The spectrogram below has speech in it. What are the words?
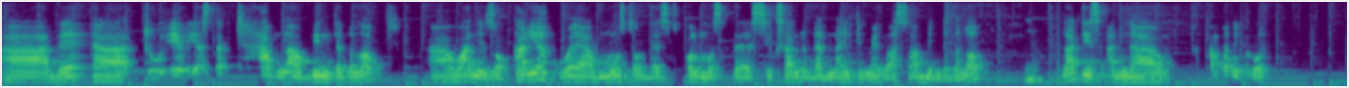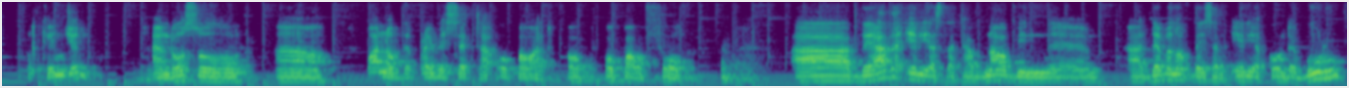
uh, there are two areas that have now been developed. Uh, one is Olkaria, where most of the almost 690 megawatts have been developed. Mm. That is under a company called KenGen, and also uh, one of the private sector, Orpower, Orpower 4. Uh, the other areas that have now been um, uh, developed, there's an area called Eburu,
